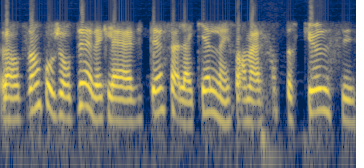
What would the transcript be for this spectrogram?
Alors disons qu'aujourd'hui, avec la vitesse à laquelle l'information circule, c'est,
